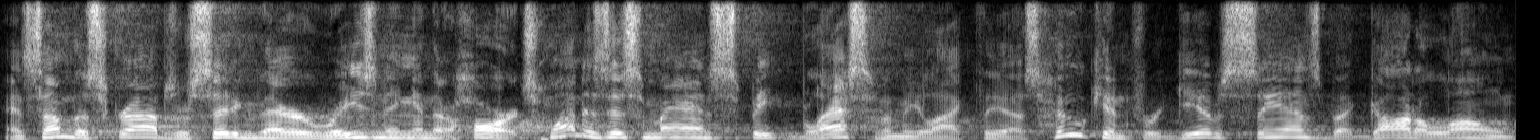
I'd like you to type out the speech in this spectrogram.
And some of the scribes were sitting there reasoning in their hearts, Why does this man speak blasphemy like this? Who can forgive sins but God alone?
